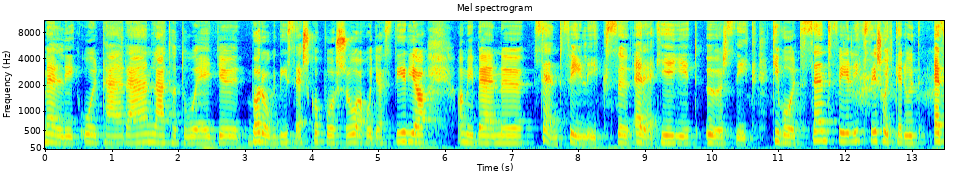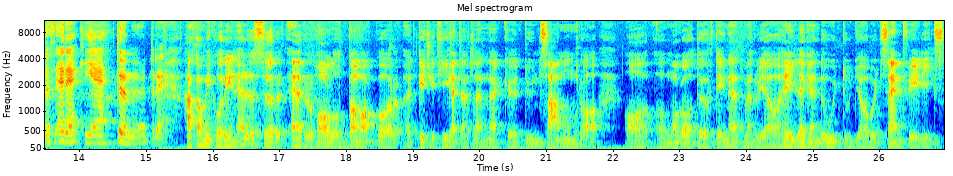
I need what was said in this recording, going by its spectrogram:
mellék oltárán látható egy barokk díszes koporsó, ahogy azt írja, amiben Szent Félix erekjéjét őrzik. Ki volt Szent Félix, és hogy került ez az erekje tömördre? Hát amikor én először erről hallottam, akkor egy kicsit hihetetlennek tűnt számomra a, a maga a történet, mert ugye a helyi legenda úgy tudja, hogy Szent Félix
